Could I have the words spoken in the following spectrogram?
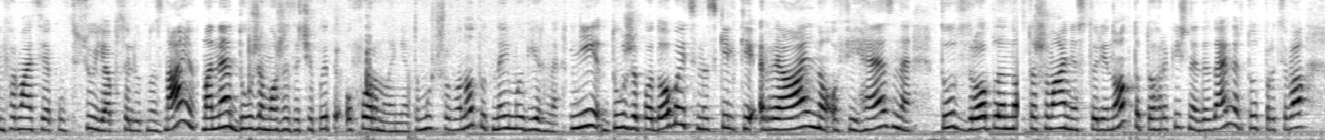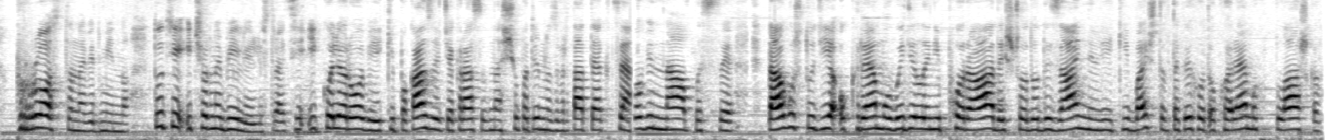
інформація, яку всю я абсолютно знаю, мене дуже може зачепити оформлення, тому що воно тут неймовірне. Мені дуже подобається наскільки реально офігезне тут зроблено сташування сторінок, тобто графічний дизайнер тут працював просто на відмінно. Тут є і чорно-білі ілюстрації, і кольорові, які показують якраз на що потрібно звертати акцент. Нові написи. Також тут є окремо виділені поради щодо дизайнів, які бачите в таких от окремих плашках.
